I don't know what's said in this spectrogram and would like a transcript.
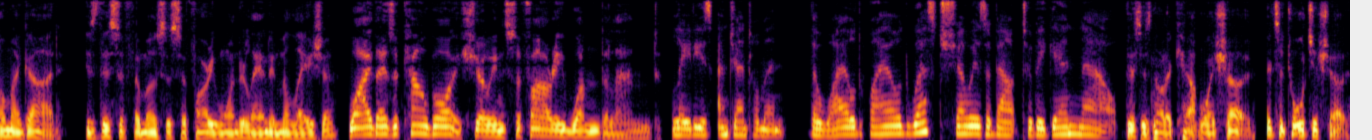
Oh my god, is this Afamosa Safari Wonderland in Malaysia? Why there's a cowboy show in Safari Wonderland. Ladies and gentlemen, the Wild Wild West show is about to begin now. This is not a cowboy show, it's a torture show.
